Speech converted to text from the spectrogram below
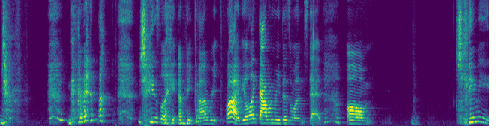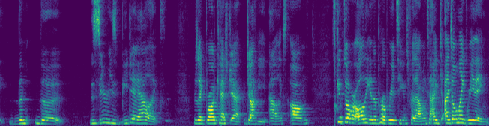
then she's like, I mean, God, read five. You like that one? Read this one instead. Um, she gave me the the the series BJ Alex. There's like broadcast jockey Alex. Um, skipped over all the inappropriate scenes for that one because I, I don't like reading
